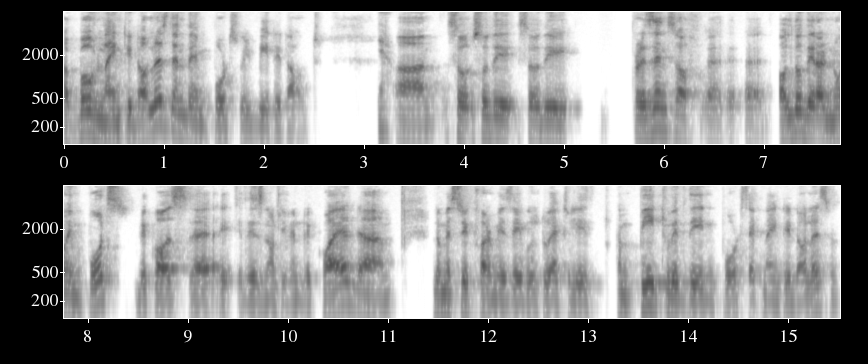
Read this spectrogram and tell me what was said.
above $90, then the imports will beat it out. Yeah. Um, so, so the so the presence of uh, uh, although there are no imports because uh, it is not even required, um, domestic firm is able to actually compete with the imports at $90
